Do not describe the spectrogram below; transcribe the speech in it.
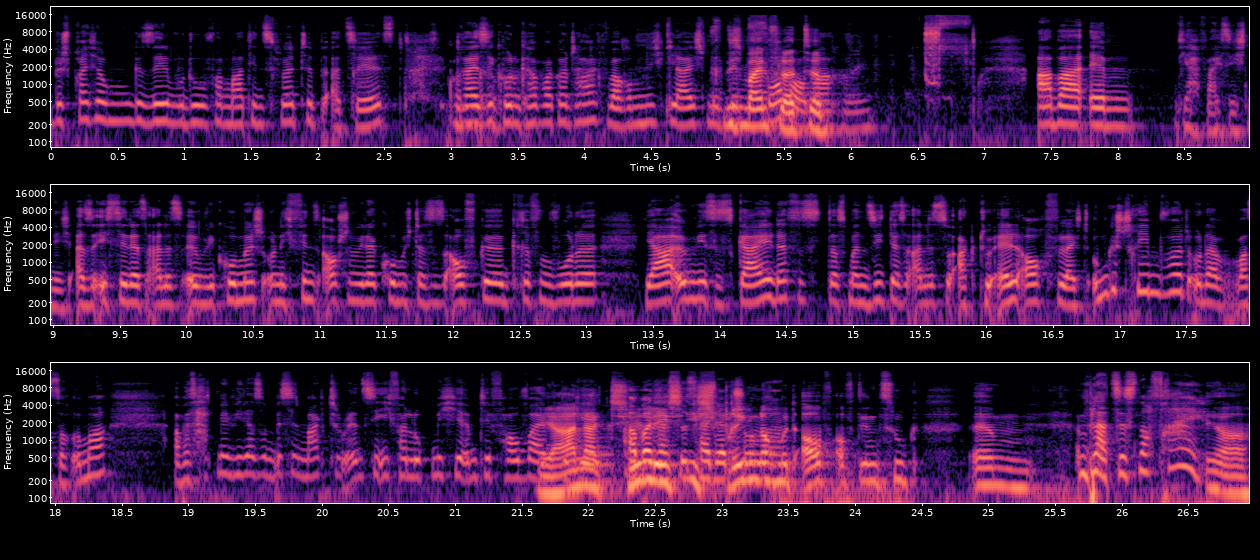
Besprechung gesehen, wo du von Martins Flirt-Tipp erzählst. Sekunden Drei Sekunden Körperkontakt. Warum nicht gleich mit nicht dem mein Vorbau Flirt-Tipp. machen? Aber ähm, ja, weiß ich nicht. Also ich sehe das alles irgendwie komisch und ich finde es auch schon wieder komisch, dass es aufgegriffen wurde. Ja, irgendwie ist es geil, dass, es, dass man sieht, dass alles so aktuell auch vielleicht umgeschrieben wird oder was auch immer. Aber es hat mir wieder so ein bisschen Mark Terenzi, ich verlob mich hier im TV-Vibe Ja, gegeben. Aber das natürlich. ist Ich halt springe noch mit auf auf den Zug. Ähm, Ein Platz ist noch frei. ja.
